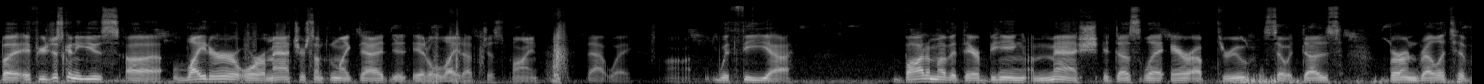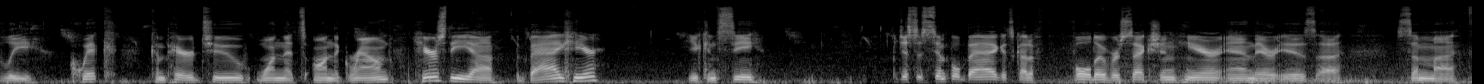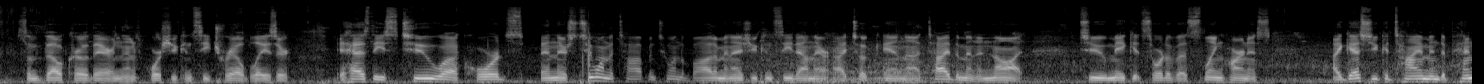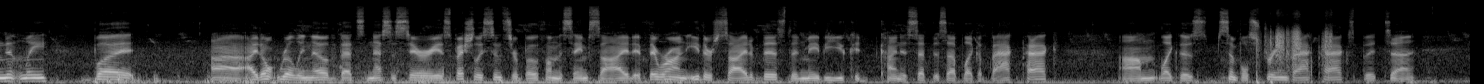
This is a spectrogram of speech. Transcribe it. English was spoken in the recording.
But if you're just going to use a uh, lighter or a match or something like that it, will light up just fine that way. Uh, with the uh, bottom of it there being a mesh, it does let air up through, so it does burn relatively quick compared to one that's on the ground. Here's the, uh, the bag here. You can see just a simple bag. It's got a fold over section here and there is uh, some, uh, some Velcro there and then of course you can see Trailblazer. It has these two uh, cords, and there's two on the top and two on the bottom, and as you can see down there, I took and uh, tied them in a knot to make it sort of a sling harness. I guess you could tie them independently, but uh, I don't really know that that's necessary, especially since they're both on the same side. If they were on either side of this, then maybe you could kind of set this up like a backpack, um, like those simple string backpacks, but uh,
